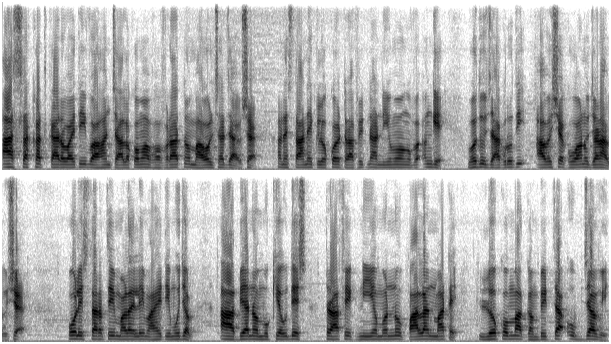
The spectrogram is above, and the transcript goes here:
આ સખત કાર્યવાહીથી વાહન ચાલકોમાં ફફડાટનો માહોલ સર્જાયો છે અને સ્થાનિક લોકોએ ટ્રાફિકના નિયમો અંગે વધુ જાગૃતિ આવશ્યક હોવાનું જણાવ્યું છે. પોલીસ તરફથી મળેલી માહિતી મુજબ, આ અભિયાનનો મુખ્ય ઉદ્દેશ ટ્રાફિક નિયમોનું પાલન માટે લોકોમાં ગંભીરતા ઉપજાવવી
